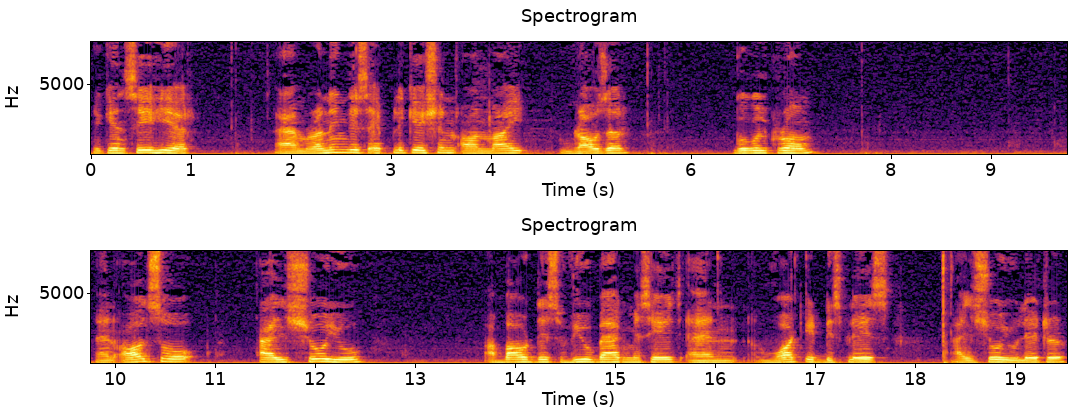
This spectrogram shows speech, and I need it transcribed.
You can see here I am running this application on my browser Google Chrome and also I'll show you about this ViewBag message and what it displays. I'll show you later.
